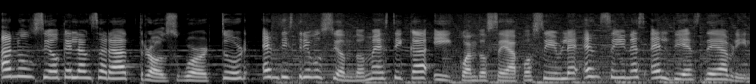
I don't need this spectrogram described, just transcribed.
anunció que lanzará Trolls World Tour en distribución doméstica y, cuando sea posible, en cines el 10 de abril.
